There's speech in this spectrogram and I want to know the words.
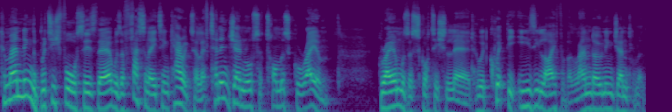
Commanding the British forces there was a fascinating character, Lieutenant General Sir Thomas Graham. Graham was a Scottish laird who had quit the easy life of a landowning gentleman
